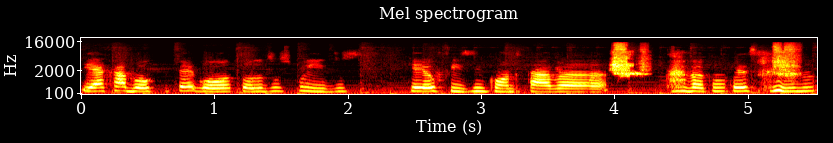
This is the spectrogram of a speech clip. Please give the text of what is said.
e acabou que pegou todos os ruídos que eu fiz enquanto estava tava acontecendo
